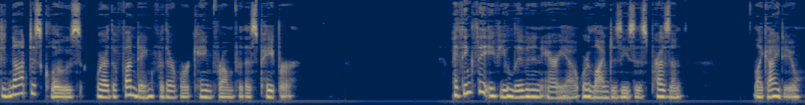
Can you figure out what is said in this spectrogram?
did not disclose where the funding for their work came from for this paper. I think that if you live in an area where Lyme disease is present, like I do,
